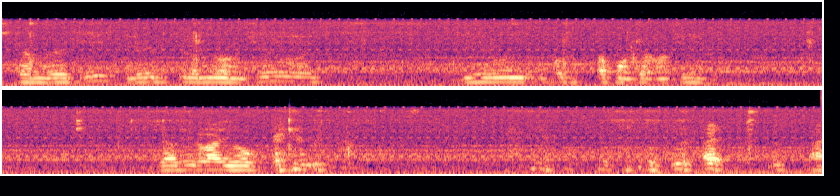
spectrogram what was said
इस कैमरे की लीड इतनी लंबी होनी चाहिए तीसरे में ऊपर तक पहुंचाना चाहिए जैसी लड़ाई हो गई अच्छा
